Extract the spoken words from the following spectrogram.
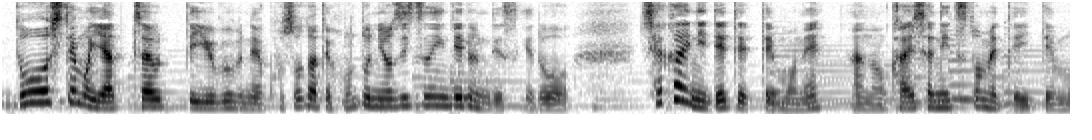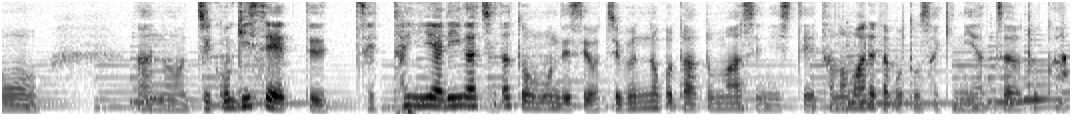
どうしてもやっちゃうっていう部分では子育て本当に如実に出るんですけど社会に出ててもねあの会社に勤めていてもあの自己犠牲って絶対やりがちだと思うんですよ。自分のこと後回しにして頼まれたことを先にやっちゃうとか。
